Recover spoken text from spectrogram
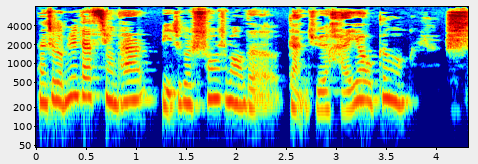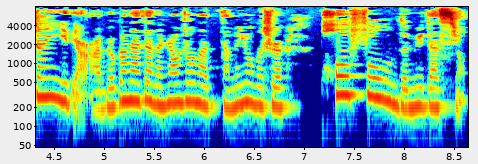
那这个 mutation 它比这个双什么的感觉还要更深一点啊。比如刚才在文章中呢，咱们用的是 profound mutation，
